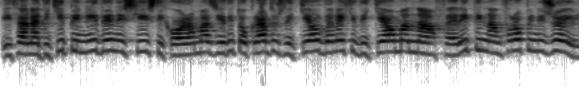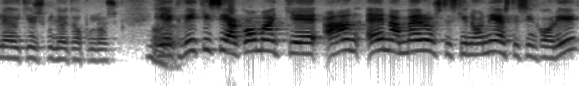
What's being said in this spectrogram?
Η θανατική ποινή δεν ισχύει στη χώρα μας γιατί το κράτος δικαίου δεν έχει δικαίωμα να αφαιρεί την ανθρώπινη ζωή, λέει ο κ. Πιλιοτόπουλο. Η εκδίκηση, ακόμα και αν ένα μέρος της κοινωνίας τη συγχωρεί,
